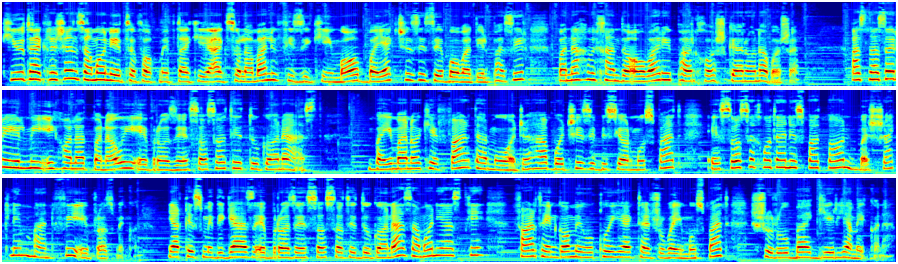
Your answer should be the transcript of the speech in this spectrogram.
کیوت اکریشن زمانی اتفاق میفته که عکس العمل فیزیکی ما با یک چیز زیبا و دلپذیر و نحو خنده آوری پرخاشگرانه باشه. از نظر علمی این حالت به نوعی ابراز احساسات دوگانه است. به این معنا که فرد در مواجهه با چیزی بسیار مثبت احساس خود نسبت به آن به شکل منفی ابراز می‌کنه. یک قسم دیگه از ابراز احساسات دوگانه زمانی است که فرد هنگام وقوع یک تجربه مثبت شروع به گریه می‌کنه.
